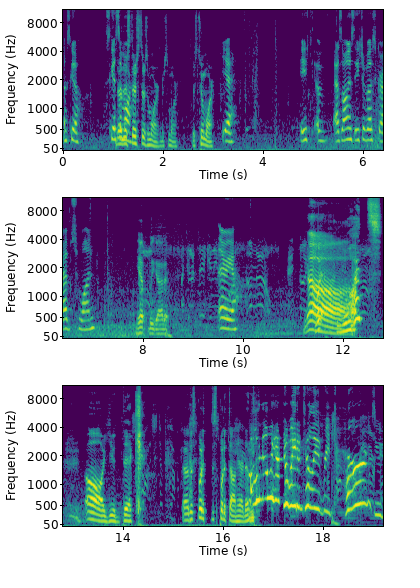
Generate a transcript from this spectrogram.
Let's go. Let's get No, some there's, more. there's, there's more. There's more. There's two more. Yeah. Each of, as long as each of us grabs one. Yep, we got it. There we go. No. What? Oh, you dick. Uh, just put it, just put it down here then. Oh no, we have to wait until he returns, you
